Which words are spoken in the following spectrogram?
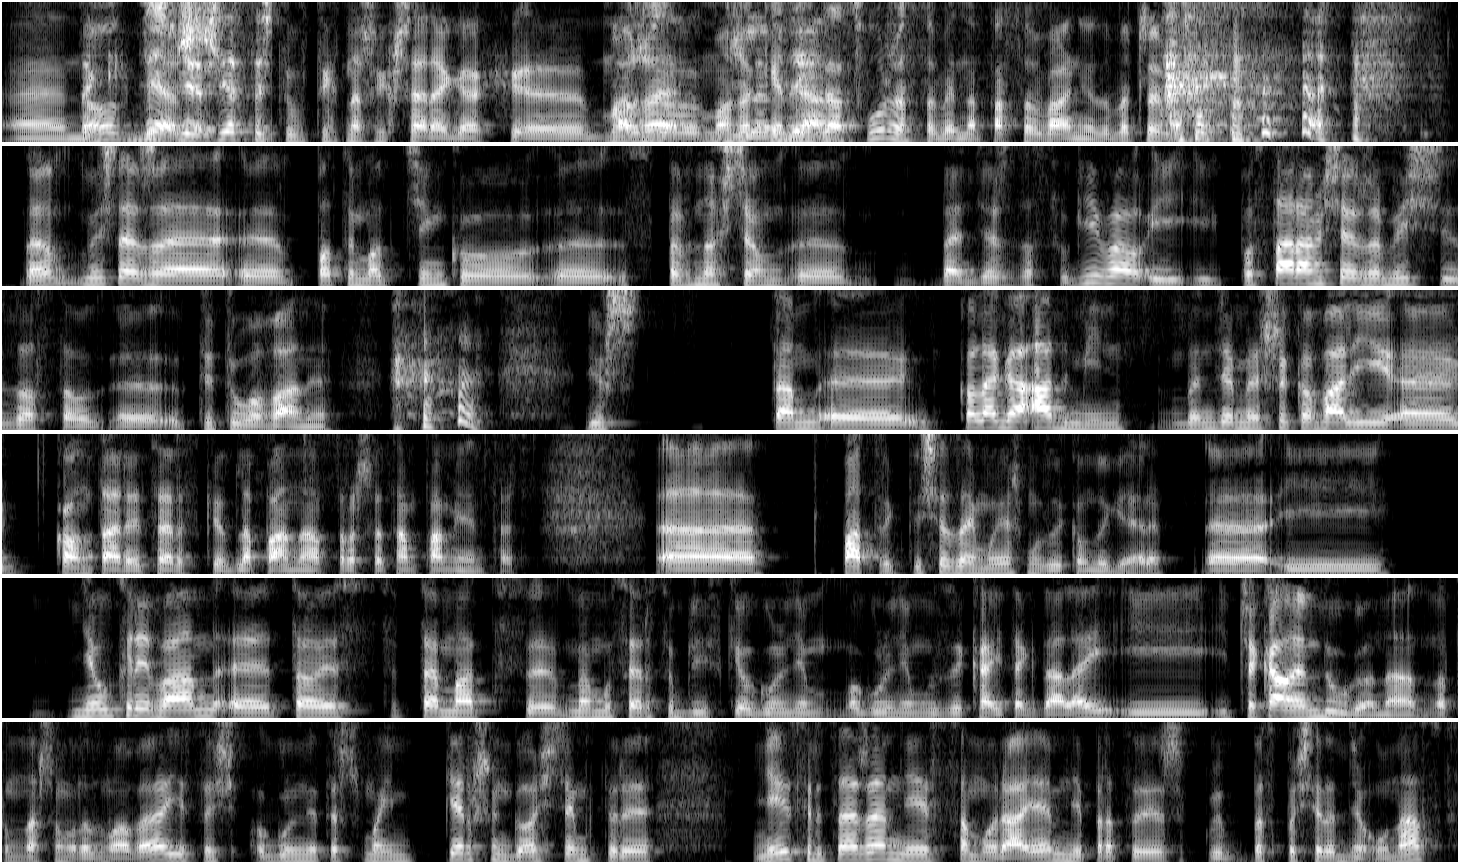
E, no, tak, wiesz, wiesz, jesteś tu w tych naszych szeregach. E, może może kiedyś widziany. zasłużę sobie na pasowanie, zobaczymy. no, myślę, że e, po tym odcinku e, z pewnością e, będziesz zasługiwał i, i, postaram się, żebyś został tytułowany. Już tam kolega admin, będziemy szykowali konta rycerskie dla pana, proszę tam pamiętać. Patryk, ty się zajmujesz muzyką do gier i nie ukrywam, e, to jest temat e, memu sercu bliski, ogólnie, ogólnie muzyka i tak dalej. I czekałem długo na, na tą naszą rozmowę. Jesteś ogólnie też moim pierwszym gościem, który nie jest rycerzem, nie jest samurajem, nie pracujesz bezpośrednio u nas,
